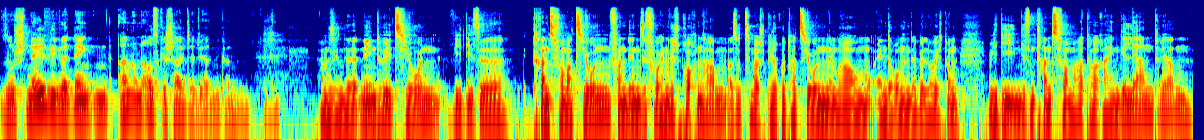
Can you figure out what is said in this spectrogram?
so schnell wie wir denken an- und ausgeschaltet werden können. Haben Sie eine, eine Intuition, wie diese Transformationen, von denen Sie vorhin gesprochen haben, also zum Beispiel Rotationen im Raum, Änderungen der Beleuchtung, wie die in diesen Transformator reingelernt werden?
